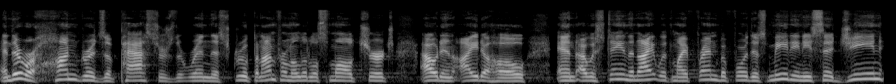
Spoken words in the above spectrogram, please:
and there were hundreds of pastors that were in this group. And I'm from a little small church out in Idaho. And I was staying the night with my friend before this meeting. He said, Gene,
